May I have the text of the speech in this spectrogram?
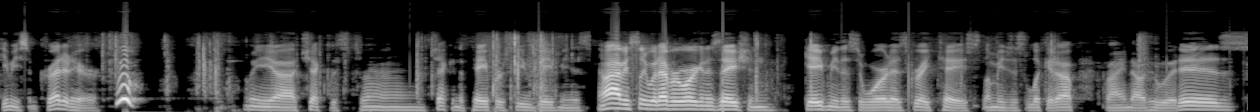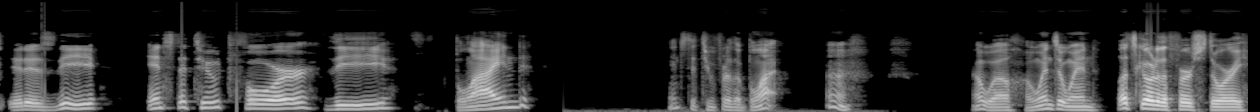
Give me some credit here. Woo! Let me uh, check this. Uh, checking the paper, see who gave me this. Now, obviously, whatever organization gave me this award has great taste. Let me just look it up, find out who it is. It is the Institute for the Blind. Institute for the Blind. Uh. Oh well, a win's a win. Let's go to the first story.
